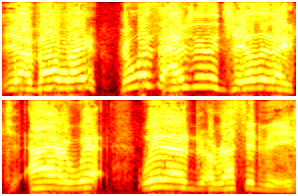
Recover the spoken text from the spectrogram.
yeah, by the way, who was actually the jailer that uh, went, went and arrested me?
